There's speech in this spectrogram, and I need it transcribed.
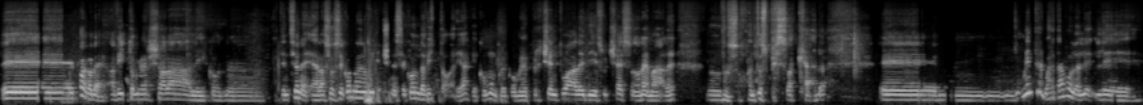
E poi vabbè, ha vinto Marshall Ali con, uh, attenzione, è la sua seconda nomination seconda vittoria, che comunque come percentuale di successo non è male, non, non so quanto spesso accada. E, mh, mm, mentre guardavo le, le,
